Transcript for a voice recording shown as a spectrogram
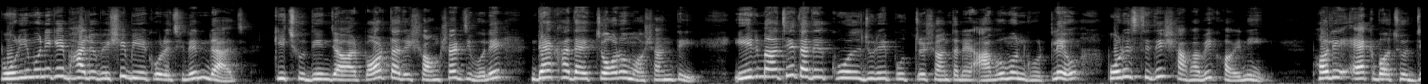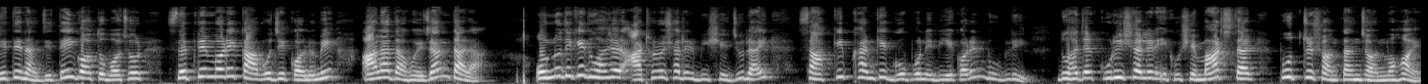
পরিমণিকে ভালোবেসে বিয়ে করেছিলেন রাজ। কিছুদিন যাওয়ার পর তাদের সংসার জীবনে দেখা দেয় চরম অশান্তি। এর মাঝে তাদের কোল জুড়ে পুত্র সন্তানের আগমন ঘটলেও পরিস্থিতি স্বাভাবিক হয়নি। ফলে এক বছর যেতে না যেতেই গত বছর সেপ্টেম্বরে কাগজে কলমে আলাদা হয়ে যান তারা। অন্যদিকে দু হাজার আঠেরো সালের বিশে জুলাই সাকিব খানকে গোপনে বিয়ে করেন বুবলি। দু হাজার কুড়ি সালের একুশে মার্চ তার পুত্র সন্তান জন্ম হয়।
